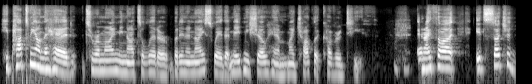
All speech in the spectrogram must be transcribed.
He popped me on the head to remind me not to litter, but in a nice way that made me show him my chocolate covered teeth. Mm-hmm. And I thought it's such a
